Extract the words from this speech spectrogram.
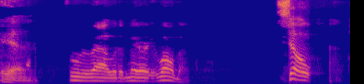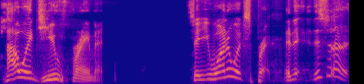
yeah fool around with a married woman. So, how would you frame it? So you want to express this is a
